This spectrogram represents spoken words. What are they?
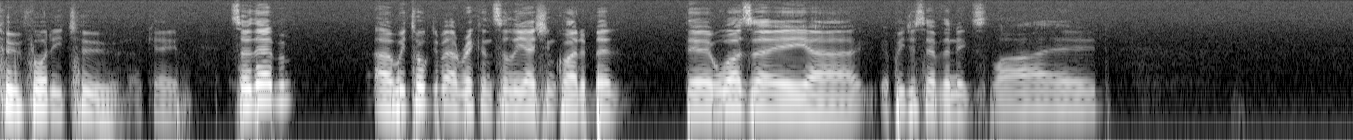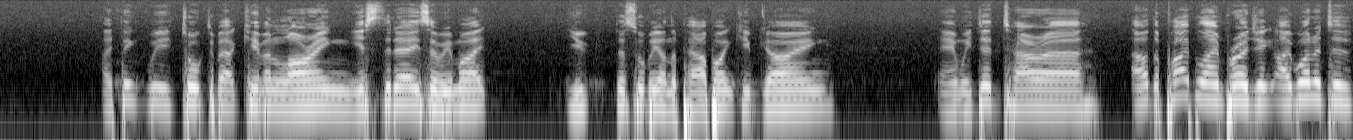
Two forty-two. Okay, so that uh, we talked about reconciliation quite a bit. There was a. Uh, if we just have the next slide. I think we talked about Kevin Loring yesterday, so we might. You. This will be on the PowerPoint. Keep going. And we did Tara. Oh, the pipeline project. I wanted to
